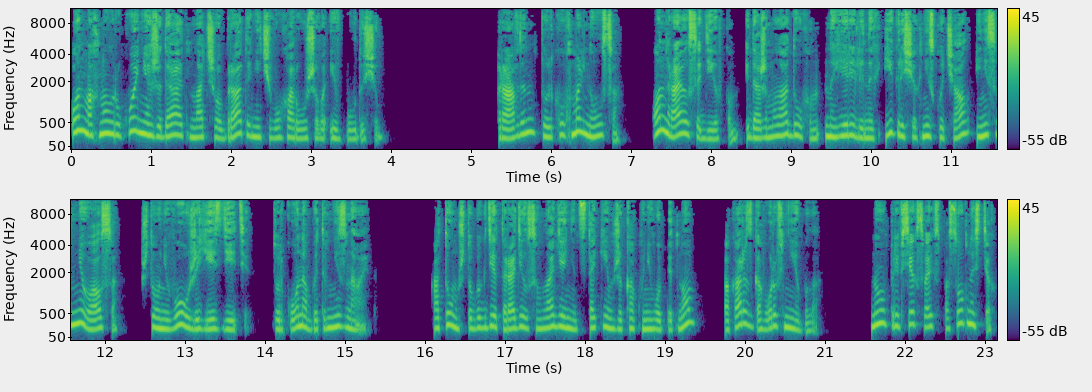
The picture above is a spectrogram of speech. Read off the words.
Он махнул рукой, не ожидая от младшего брата ничего хорошего и в будущем. Равдан только ухмыльнулся. Он нравился девкам и даже молодухам на Ерилиных игрищах не скучал и не сомневался, что у него уже есть дети, только он об этом не знает. О том, чтобы где-то родился младенец с таким же, как у него, пятном, пока разговоров не было. Но при всех своих способностях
